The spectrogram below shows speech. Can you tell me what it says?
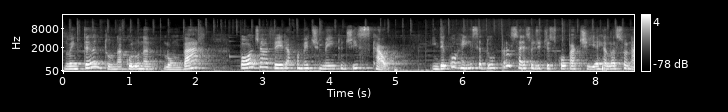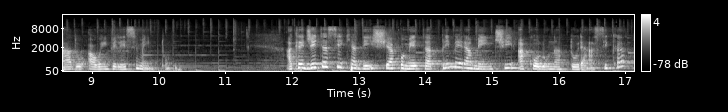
No entanto, na coluna lombar, pode haver acometimento discal, em decorrência do processo de discopatia relacionado ao envelhecimento. Acredita-se que a DISH acometa primeiramente a coluna torácica,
